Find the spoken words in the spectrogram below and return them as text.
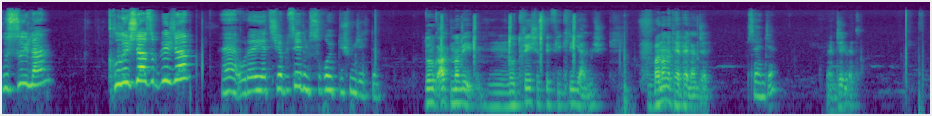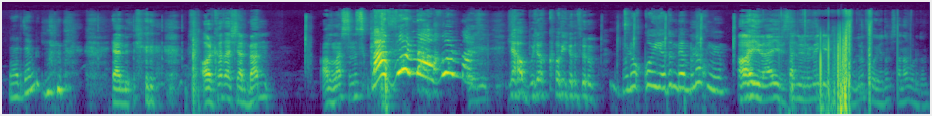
Bu suyla kılıçla zıplayacağım. He oraya yetişebilseydim su koyup düşmeyecektim. Doruk aklıma bir nutritious bir fikri gelmiş. Bana mı TP'leneceksin? Sence? Bence evet. Nereden bildin? Yani arkadaşlar ben anlarsınız. Lan vurma vurma. ya blok koyuyordum. Blok koyuyordum ben blok muyum? Hayır hayır sen önüme geçtin. Blok koyuyordum sana vurdum.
